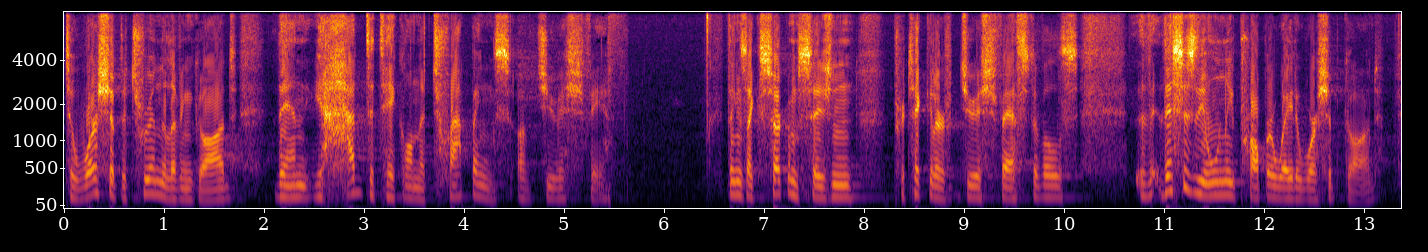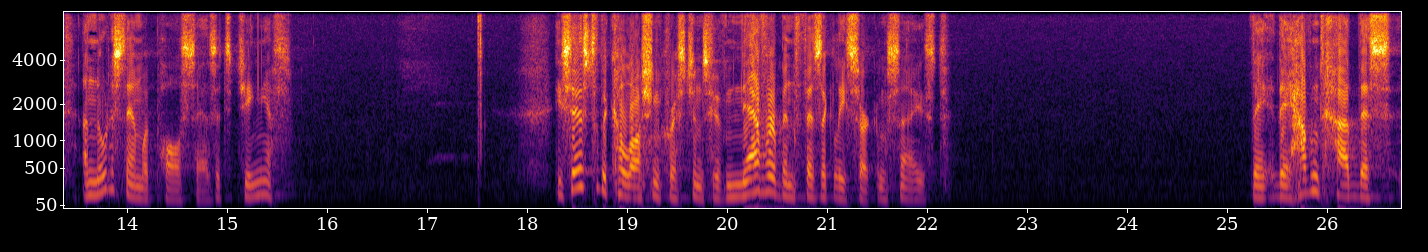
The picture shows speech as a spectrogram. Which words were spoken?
to worship the true and the living God, then you had to take on the trappings of Jewish faith. Things like circumcision, particular Jewish festivals. This is the only proper way to worship God. And notice then what Paul says it's genius. He says to the Colossian Christians who have never been physically circumcised, they, they haven't had this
